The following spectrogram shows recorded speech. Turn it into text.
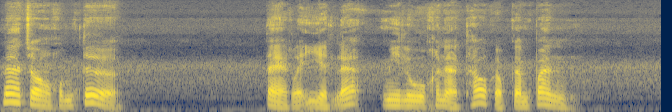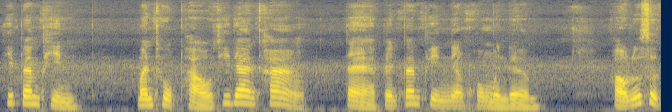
หน้าจอของคอมพิวเตอร์ แตกละเอียดและมีรูขนาดเท่ากับกำปั้น ที่แป้นพิน มันถูกเผาที่ด้านข้าง แต่เป็นแป้นพินยังคงเหมือนเดิม เขารู้สึก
